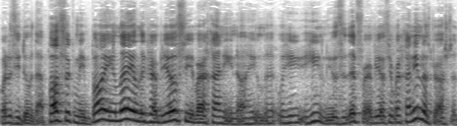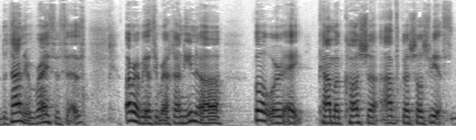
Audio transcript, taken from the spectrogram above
What does he do with that pasuk? He he he uses it for Rabbi Yossi Bar Chanina's drasha. The Tanya Brisa says, "Oh Rabbi Yossi Bar Chanina, but or a kama kasha avka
